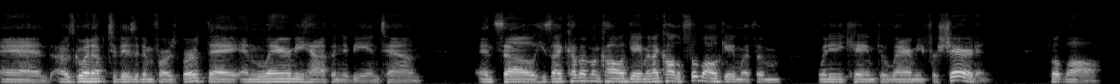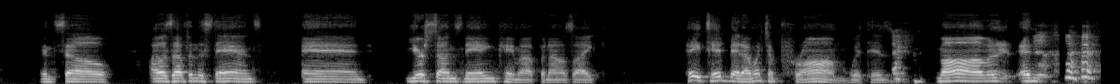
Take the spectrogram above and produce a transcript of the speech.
and I was going up to visit him for his birthday, and Laramie happened to be in town, and so he's like, "Come up and call a game," and I called a football game with him when he came to Laramie for Sheridan football, and so I was up in the stands, and your son's name came up, and I was like hey tidbit i went to prom with his mom and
